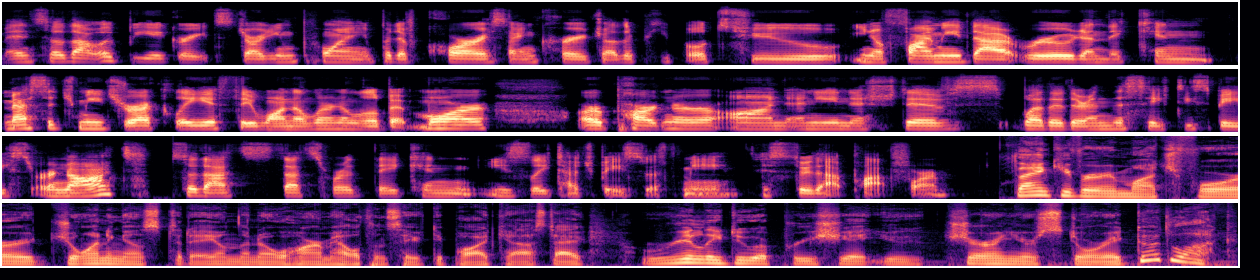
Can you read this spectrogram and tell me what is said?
And so that would be a great starting point. But of course, I encourage other people to, you know, find me that route and they can message me directly if they want to learn a little bit more or partner on any initiatives, whether they're in the safety space or not. So that's that's where they can easily touch base with me is through that platform. Thank you very much for joining us today on the No Harm Health and Safety Podcast. I really do appreciate you sharing your story. Good luck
